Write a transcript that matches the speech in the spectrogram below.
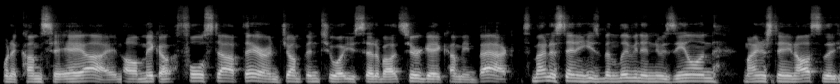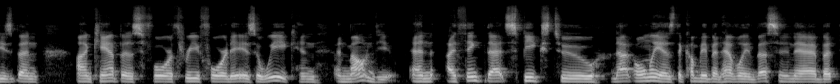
when it comes to AI. And I'll make a full stop there and jump into what you said about Sergey coming back. It's my understanding he's been living in New Zealand. My understanding also that he's been on campus for three, four days a week in, in Mountain View. And I think that speaks to not only has the company been heavily invested in AI, but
